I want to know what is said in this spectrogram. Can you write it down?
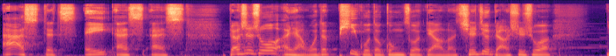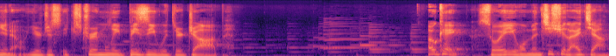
Ass that's A S S，表示说，哎呀，我的屁股都工作掉了。其实就表示说，you know you're just extremely busy with your job. OK，所以我们继续来讲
